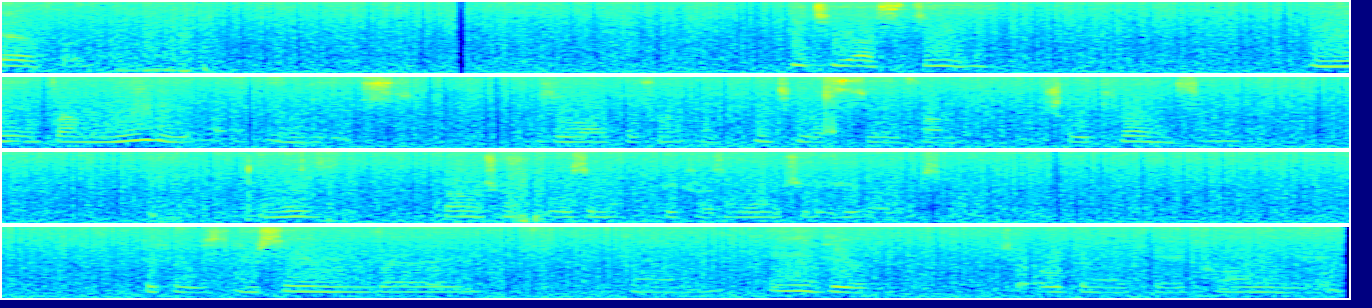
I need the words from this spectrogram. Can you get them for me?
care for PTSD from media induced is a lot different from PTSD from actually killing someone. And this Donald Trump was enough because I want you to hear this one. Because you seem very um, eager to open up the economy,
